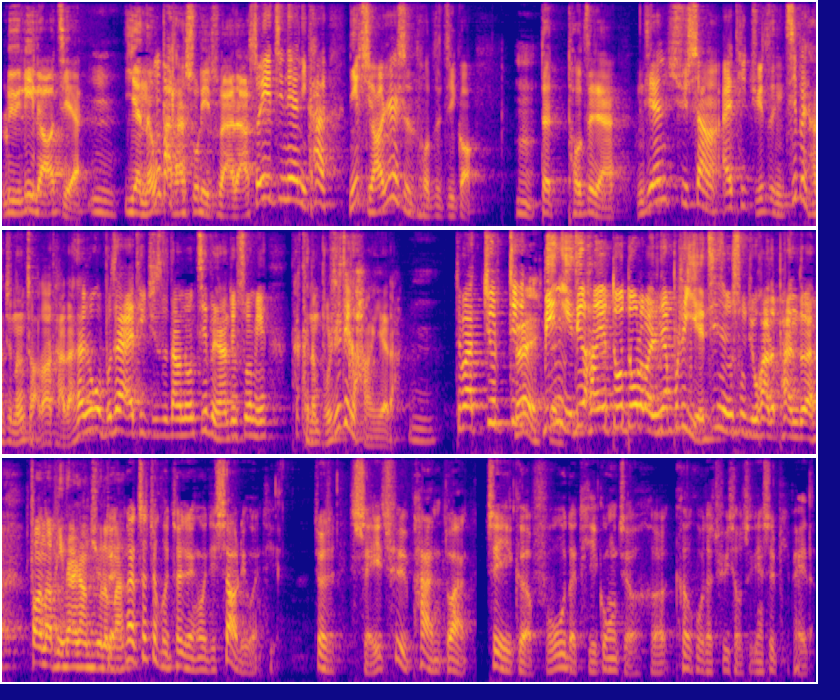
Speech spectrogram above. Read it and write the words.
履历了解，嗯，也能把它梳理出来的。所以今天你看，你只要认识的投资机构。嗯的投资人，你今天去上 IT 橘子，你基本上就能找到他的。他如果不在 IT 橘子当中，基本上就说明他可能不是这个行业的，嗯，对吧？就这个比你这个行业多多了吧？人家不是也进行数据化的判断放到平台上去了吗？那这就会出现一个问题，效率问题。就是谁去判断这个服务的提供者和客户的需求之间是匹配的？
